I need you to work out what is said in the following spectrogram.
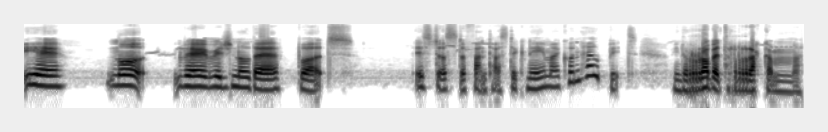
yeah, not very original there, but it's just a fantastic name. I couldn't help it. I mean, Robert Rackham.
